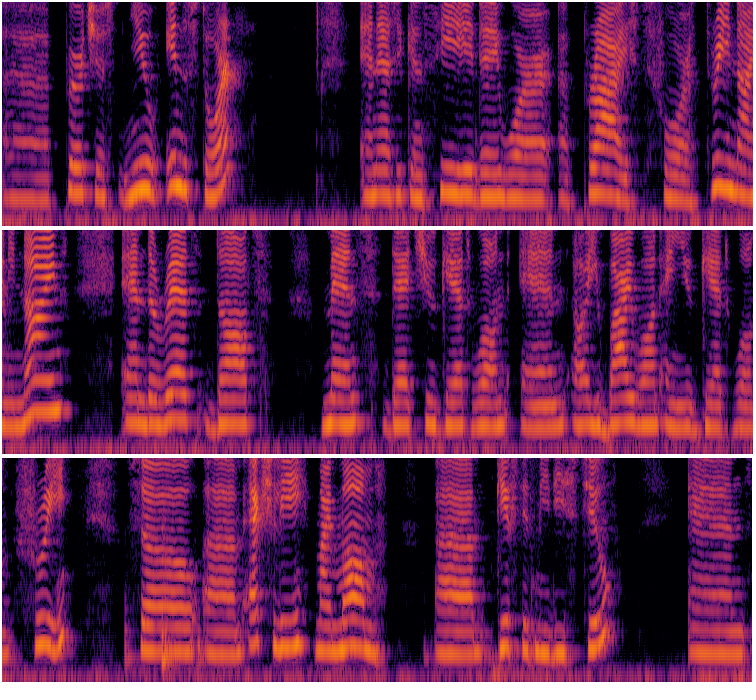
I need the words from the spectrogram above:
uh, purchased new in the store. And as you can see they were uh, priced for 3.99 and the red dot meant that you get one and uh, you buy one and you get one free so um, actually my mom um, gifted me these two. And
